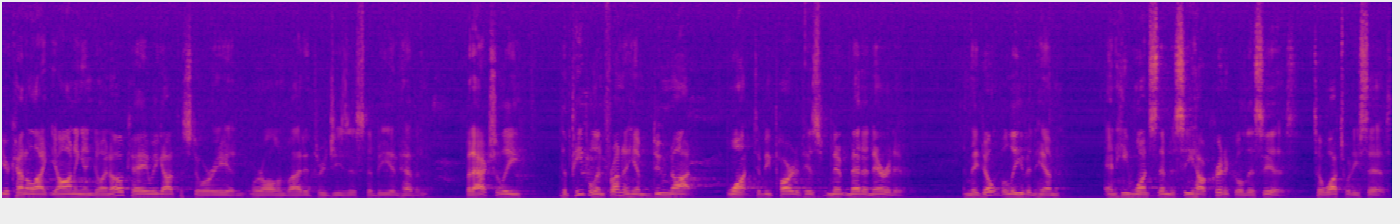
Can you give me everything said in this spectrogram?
you're kind of like yawning and going, okay, we got the story, and we're all invited through Jesus to be in heaven. But actually, the people in front of him do not want to be part of his meta narrative, and they don't believe in him, and he wants them to see how critical this is. So, watch what he says.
